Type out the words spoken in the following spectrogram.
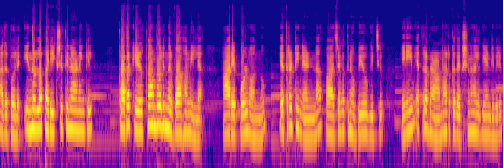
അതുപോലെ ഇന്നുള്ള പരീക്ഷത്തിനാണെങ്കിൽ കഥ കേൾക്കാൻ പോലും നിർവാഹമില്ല. ആരെപ്പോൾ വന്നു എത്ര ടിൻ എണ്ണ പാചകത്തിന് ഉപയോഗിച്ചു ഇനിയും എത്ര ബ്രാഹ്മണർക്ക് ദക്ഷിണ നൽകേണ്ടി വരും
